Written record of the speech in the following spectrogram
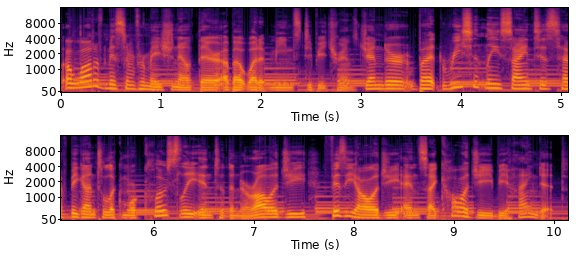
a lot of misinformation out there about what it means to be transgender, but recently scientists have begun to look more closely into the neurology, physiology, and psychology behind it.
